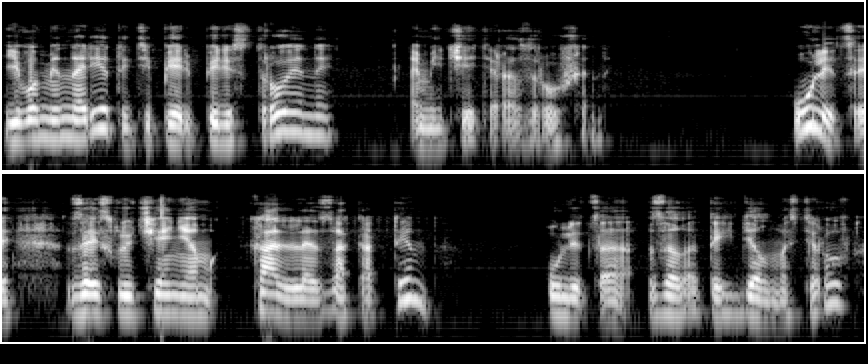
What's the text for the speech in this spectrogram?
Его минареты теперь перестроены, а мечети разрушены. Улицы, за исключением Калле-Закатын, улица золотых дел мастеров –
